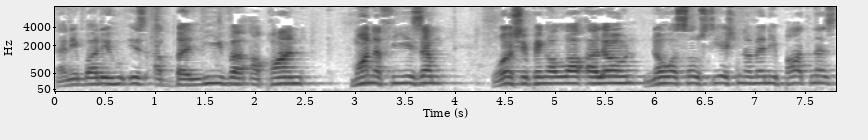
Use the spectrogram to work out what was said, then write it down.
Anybody who is a believer upon monotheism, worshipping Allah alone, no association of any partners,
